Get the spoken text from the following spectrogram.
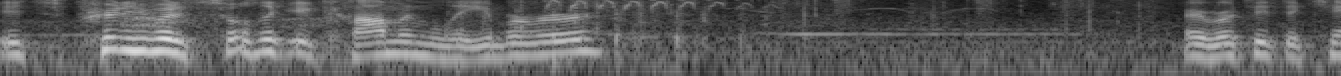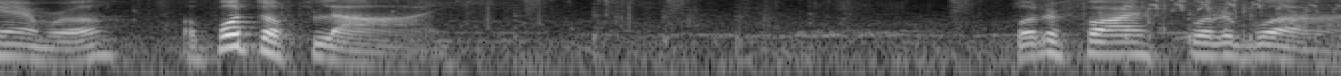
It's pretty much, it smells like a common laborer. Alright, rotate the camera. A butterfly. Butterfly, butterfly.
